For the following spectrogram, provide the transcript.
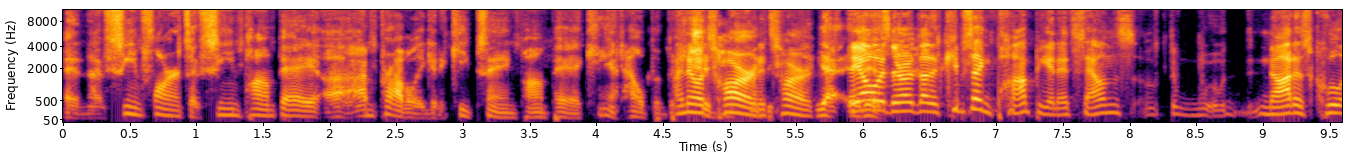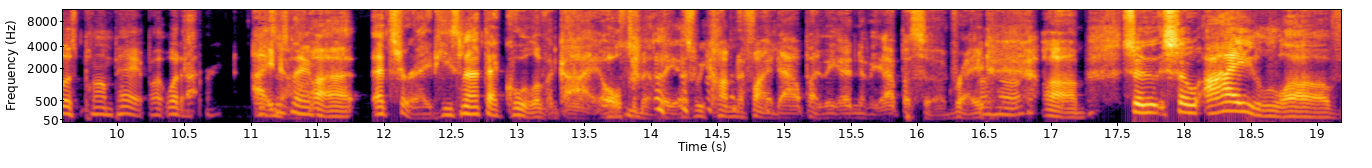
and I've seen Florence, I've seen Pompeii. Uh, I'm probably going to keep saying Pompeii. I can't help it. But I it know it's hard. Pompeii. It's hard. Yeah, they it always is. they're, they keep saying Pompey, and it sounds not as cool as Pompeii, but whatever. I know. Uh, that's right. He's not that cool of a guy, ultimately, as we come to find out by the end of the episode, right? Uh-huh. Um, so so I love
